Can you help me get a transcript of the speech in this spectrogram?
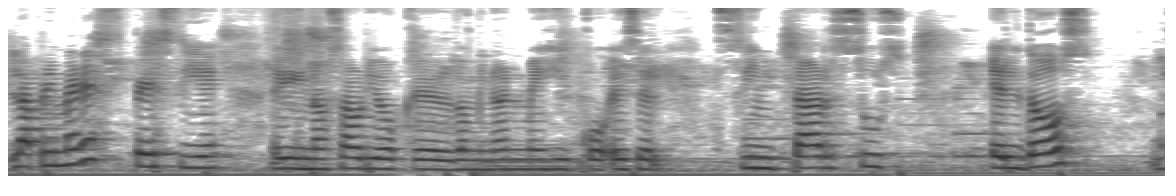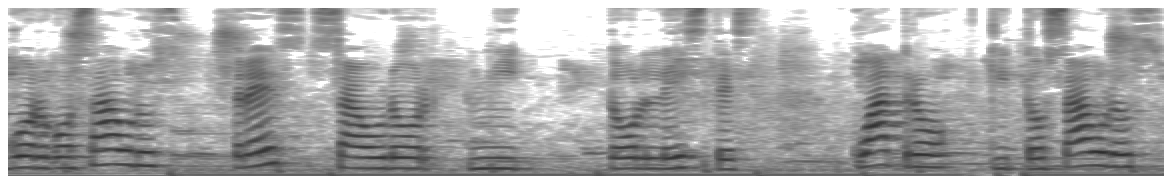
la primera especie de dinosaurio que dominó en México es el Cintarsus, el 2 Gorgosaurus, 3 Saurornitolestes, 4 Quitosaurus,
